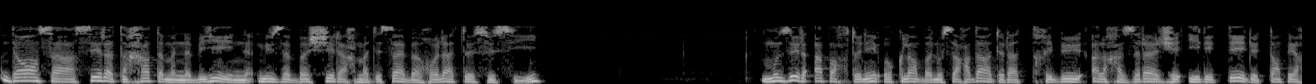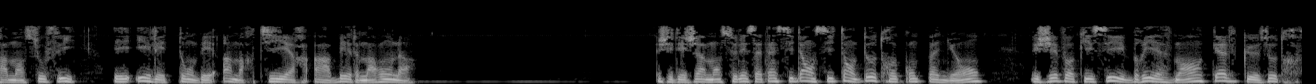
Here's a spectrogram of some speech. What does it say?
Dans sa Sirat Khatam al-Nabiyin, Mirza Bashir Ahmad Saab relate ceci. Munzir appartenait au clan Banu Sarda de la tribu Al-Khazraj. Il était de tempérament soufi et il est tombé à martyr à Bir Marouna. J'ai déjà mentionné cet incident en citant d'autres compagnons. J'évoque ici brièvement quelques autres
